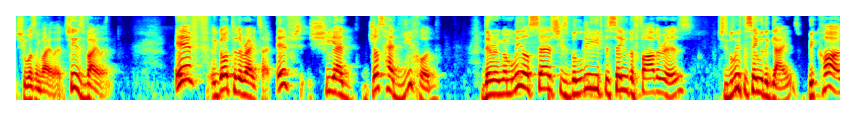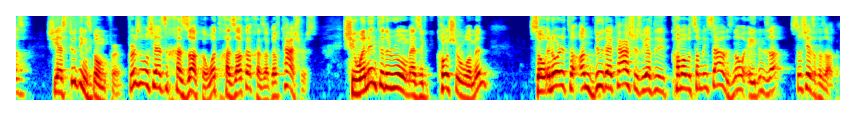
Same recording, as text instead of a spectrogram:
she wasn't violent. She is violent. If go to the right side, if she had just had yichud, Reb Gamliel says she's believed to say who the father is. She's believed to say who the guy is because she has two things going for her. First of all, she has a chazaka. What chazaka? Chazaka of kashrus. She went into the room as a kosher woman. So in order to undo that kashrus, we have to come up with something solid. There's no Aiden. So she has a chazaka.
